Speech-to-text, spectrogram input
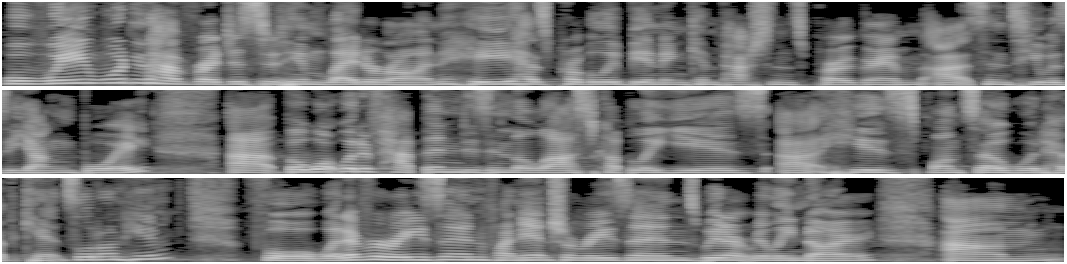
Well, we wouldn't have registered him later on. He has probably been in Compassion's program uh, since he was a young boy. Uh, but what would have happened is in the last couple of years, uh, his sponsor would have cancelled on him for whatever reason, financial reasons, we don't really know. Um,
